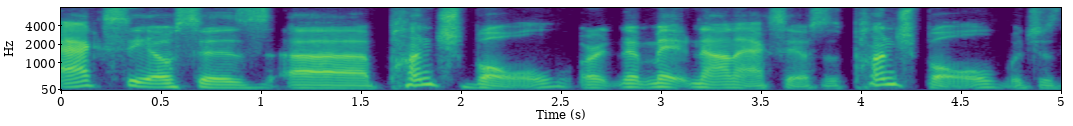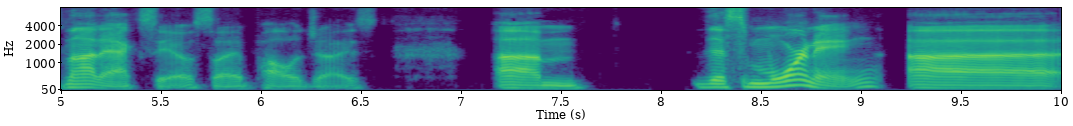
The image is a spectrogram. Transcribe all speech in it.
Axios's uh, Punchbowl, or not Axios's Punchbowl, which is not Axios. I apologize. Um, this morning, uh,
